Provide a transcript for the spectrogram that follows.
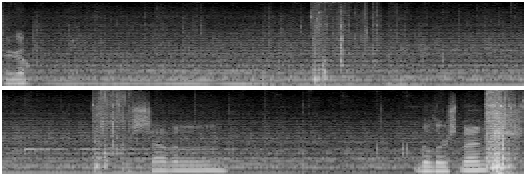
There you go. seven. Builder's bench.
